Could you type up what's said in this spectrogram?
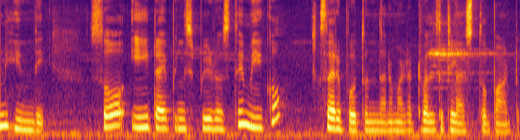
in Hindi so ఈ టైపింగ్ స్పీడ్ వస్తే మీకు సరిపోతుంది అనమాట ట్వెల్త్ క్లాస్తో పాటు.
